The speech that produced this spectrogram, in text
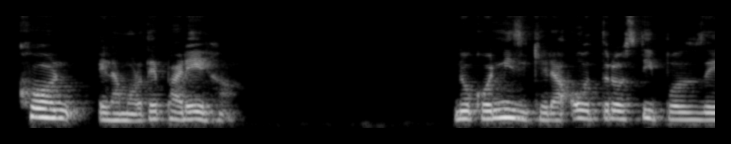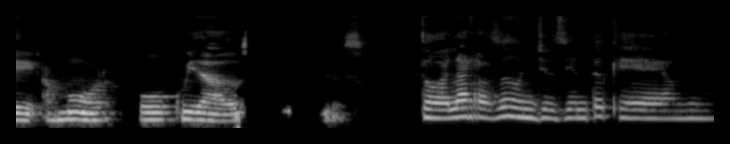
con el amor de pareja, no con ni siquiera otros tipos de amor o cuidados. Toda la razón, yo siento que mm,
